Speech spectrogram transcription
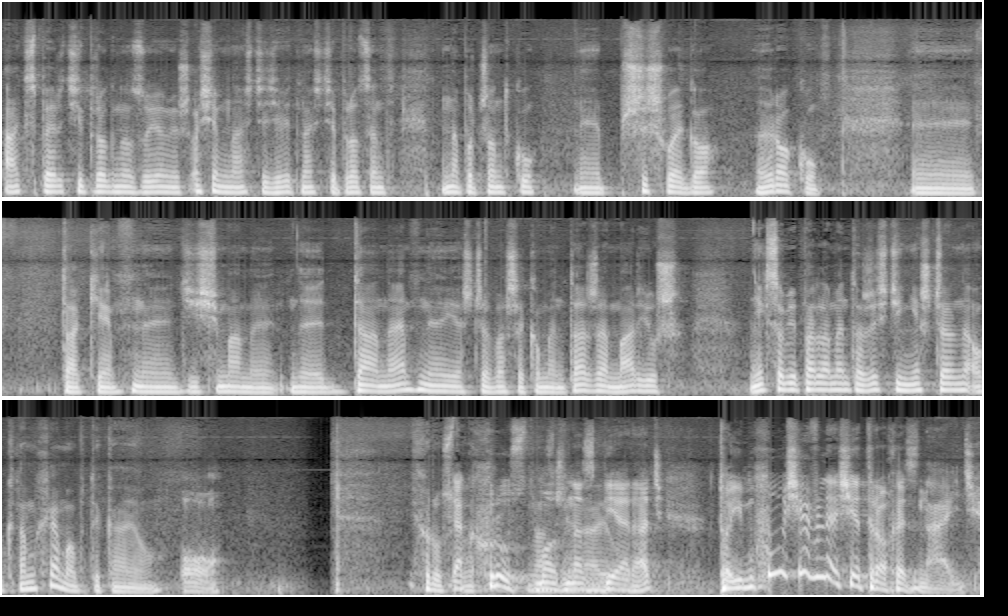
a eksperci prognozują już 18-19% na początku e, przyszłego roku. E, Takie e, dziś mamy e, dane. E, Jeszcze wasze komentarze. Mariusz, niech sobie parlamentarzyści nieszczelne okna mchem obtykają. o, Chrust jak chrust można zbierać, to i mchu się w lesie trochę znajdzie.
